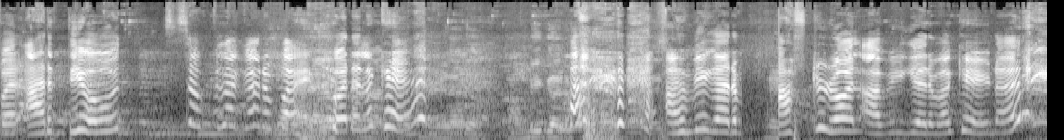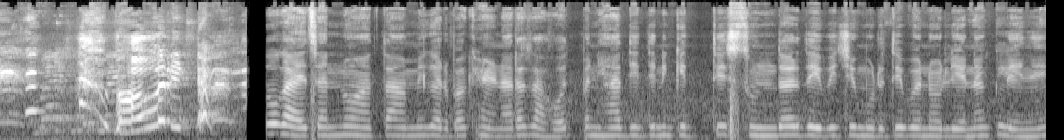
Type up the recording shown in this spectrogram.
पण आरती होऊन संपलं गरबा आहे कोणाला खेळ. आम्ही गरबा आफ्टर ऑल आम्ही गरबा खेळणार भाऊ रिटर्न हो गायचांनो आता आम्ही गरबा खेळणारच आहोत पण ह्या दीदीने किती सुंदर देवीची मूर्ती बनवली आहे ना क्लेने?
